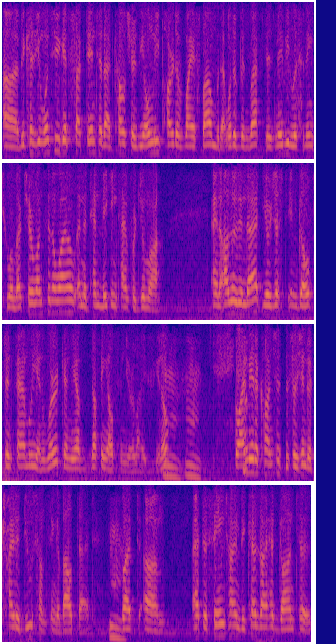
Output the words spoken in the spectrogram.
Uh, because you, once you get sucked into that culture, the only part of my Islam that would have been left is maybe listening to a lecture once in a while and attend making time for Jumu'ah. And other than that, you're just engulfed in family and work, and you have nothing else in your life, you know? Mm-hmm. So, so, I made a conscious decision to try to do something about that. Mm. But um, at the same time, because I had gone to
